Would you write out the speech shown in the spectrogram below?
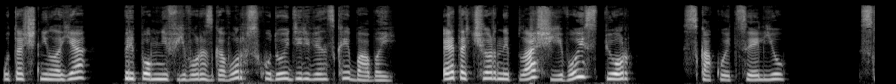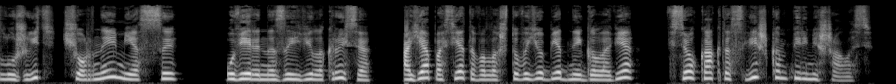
уточнила я, припомнив его разговор с худой деревенской бабой. Этот черный плащ его и спер. С какой целью? Служить черные мессы, уверенно заявила крыся, а я посетовала, что в ее бедной голове все как-то слишком перемешалось.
